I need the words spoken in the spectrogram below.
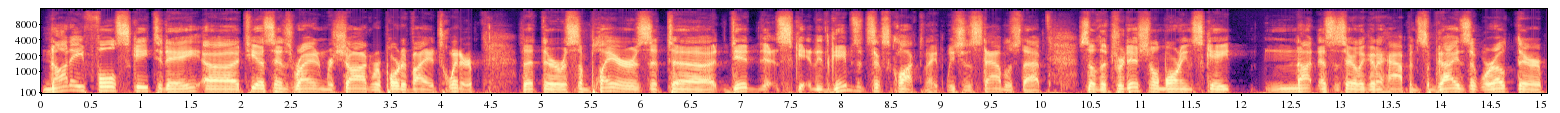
Not a full skate today. Uh, TSN's Ryan Rishaug reported via Twitter that there were some players that uh, did skate. The game's at 6 o'clock tonight. We should establish that. So the traditional morning skate not necessarily going to happen. Some guys that were out there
